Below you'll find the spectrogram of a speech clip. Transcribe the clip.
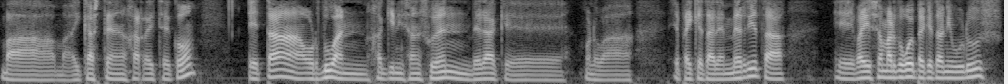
ba, ba, ikasten jarraitzeko, eta orduan jakin izan zuen berak e, bueno, ba, epaiketaren berri, eta e, bai esan behar dugu epaiketa honi buruz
